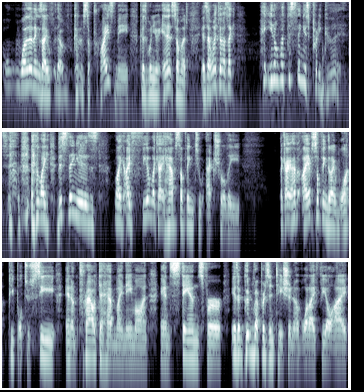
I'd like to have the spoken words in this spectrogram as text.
one of the things I that kind of surprised me because when you're in it so much is I went through. I was like, hey, you know what? This thing is pretty good, and like this thing is like I feel like I have something to actually like I have I have something that I want people to see and I'm proud to have my name on and stands for is a good representation of what I feel I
